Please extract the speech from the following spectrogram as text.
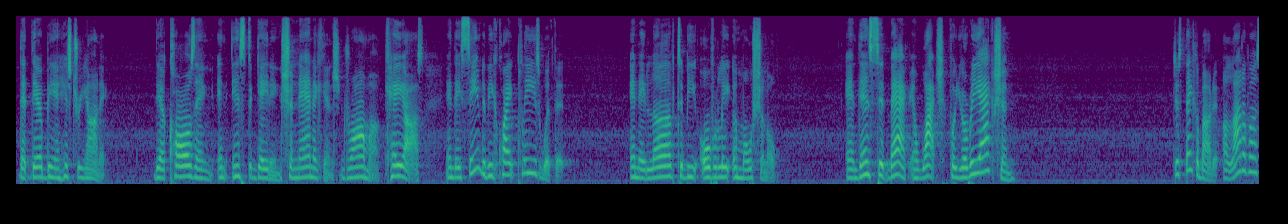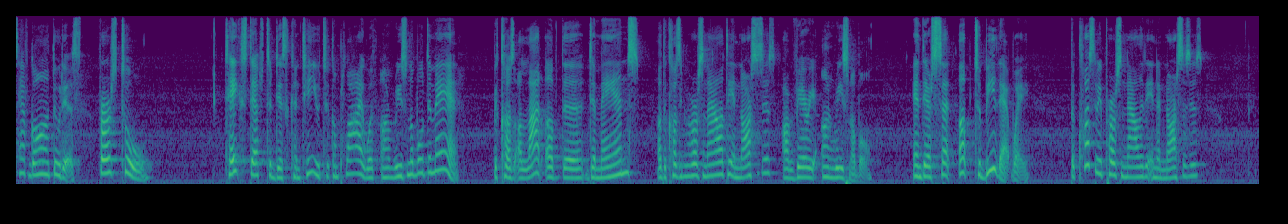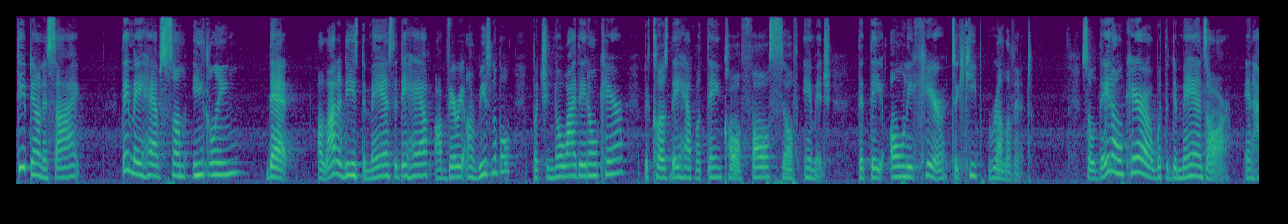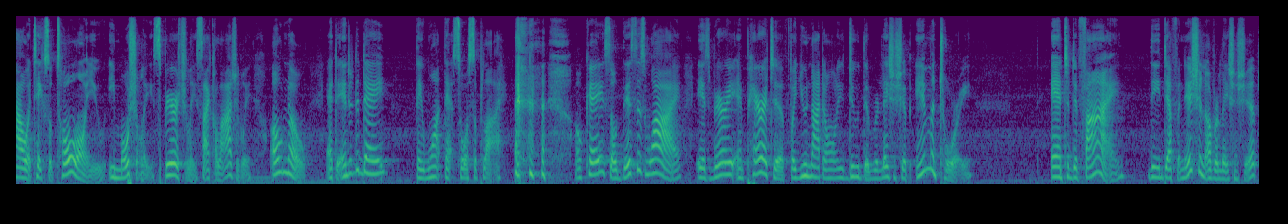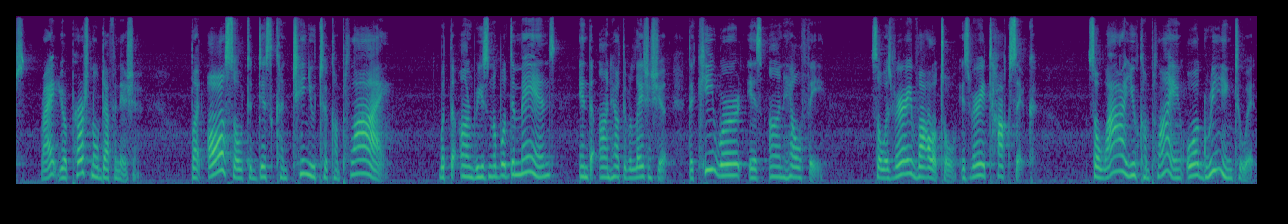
that they're being histrionic. They're causing and instigating shenanigans, drama, chaos, and they seem to be quite pleased with it. And they love to be overly emotional. And then sit back and watch for your reaction. Just think about it. A lot of us have gone through this. First tool take steps to discontinue to comply with unreasonable demand because a lot of the demands of the B personality and narcissists are very unreasonable and they're set up to be that way. The cluster personality and the narcissist, deep down inside, they may have some inkling that a lot of these demands that they have are very unreasonable, but you know why they don't care? Because they have a thing called false self image that they only care to keep relevant. So they don't care what the demands are and how it takes a toll on you emotionally, spiritually, psychologically. Oh no, at the end of the day, they want that source supply. okay, so this is why it's very imperative for you not only do the relationship inventory and to define the definition of relationships, right? Your personal definition, but also to discontinue to comply with the unreasonable demands in the unhealthy relationship. The key word is unhealthy. So it's very volatile, it's very toxic. So why are you complying or agreeing to it?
